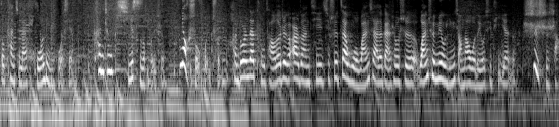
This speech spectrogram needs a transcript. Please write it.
都看起来活灵活现，堪称起死回生，妙手回春。很多人在吐槽的这个二段踢，其实在我玩起来的感受是完全没有影响到我的游戏体验的。事实上，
